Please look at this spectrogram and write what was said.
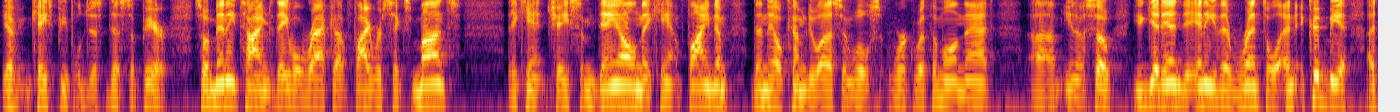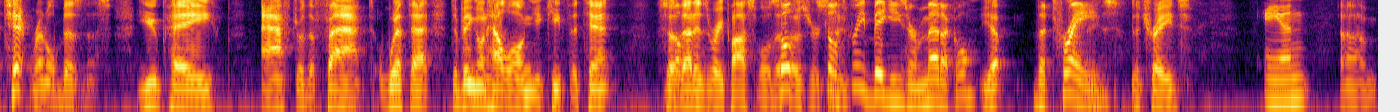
if in case people just disappear. So many times they will rack up five or six months they can't chase them down, they can't find them, then they'll come to us and we'll work with them on that. Um, you know, so you get into any of the rental, and it could be a, a tent rental business. You pay after the fact with that, depending on how long you keep the tent. So, So- that is very possible that So, those are so kinds. three biggies are medical, Yep, the trades, the trades, and um,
